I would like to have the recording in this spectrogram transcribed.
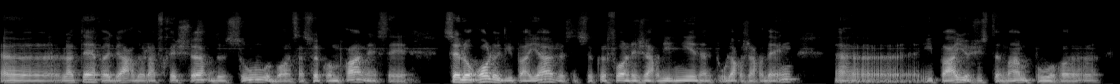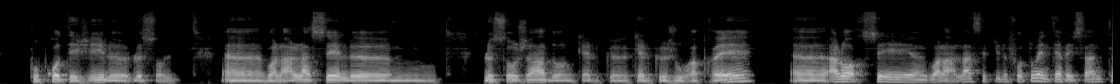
euh, la terre garde la fraîcheur dessous. Bon, ça se comprend, mais c'est c'est le rôle du paillage, c'est ce que font les jardiniers dans tous leurs jardins. Euh, ils paillent justement pour euh, pour protéger le, le sol. Euh, voilà, là c'est le le soja donc quelques quelques jours après. Euh, alors, c'est euh, voilà, là c'est une photo intéressante.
